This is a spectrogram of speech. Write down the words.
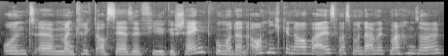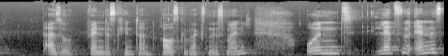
Und äh, man kriegt auch sehr, sehr viel geschenkt, wo man dann auch nicht genau weiß, was man damit machen soll. Also wenn das Kind dann rausgewachsen ist, meine ich. Und letzten Endes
